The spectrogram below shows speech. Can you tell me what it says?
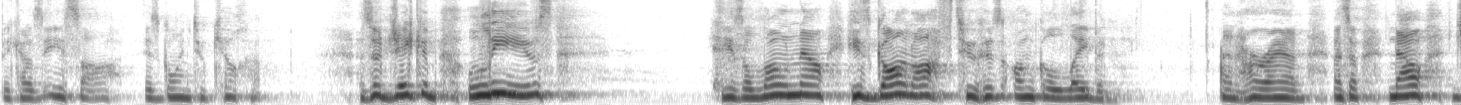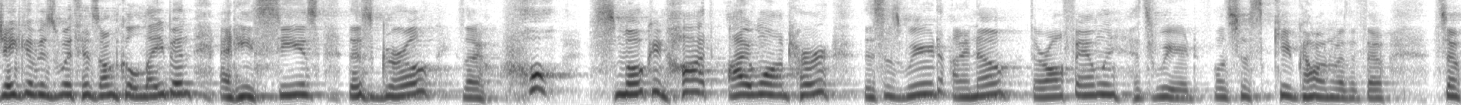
because Esau is going to kill him. And so Jacob leaves. He's alone now. He's gone off to his uncle Laban and Haran. And so now Jacob is with his uncle Laban and he sees this girl. He's like, whoa, smoking hot. I want her. This is weird. I know. They're all family. It's weird. Let's just keep going with it though. So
